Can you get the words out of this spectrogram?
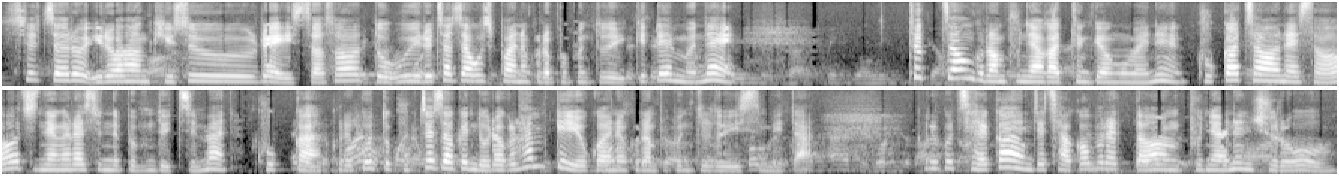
실제로 이러한 기술에 있어서 또 우위를 차지하고 싶어하는 그런 부분도 있기 때문에 특정 그런 분야 같은 경우에는 국가 차원에서 진행을 할 수 있는 부분도 있지만 국가 그리고 또 국제적인 노력을 함께 요구하는 그런 부분들도 있습니다. 그리고 제가 이제 작업을 했던 분야는 주로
